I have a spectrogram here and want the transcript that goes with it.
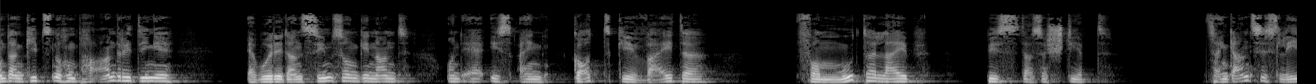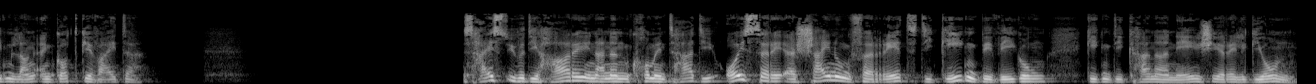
Und dann gibt's noch ein paar andere Dinge. Er wurde dann Simson genannt und er ist ein Gottgeweihter vom Mutterleib bis dass er stirbt. Sein ganzes Leben lang ein Gottgeweihter. Es heißt über die Haare in einem Kommentar, die äußere Erscheinung verrät die Gegenbewegung gegen die kananäische Religion.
